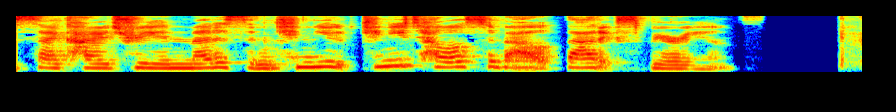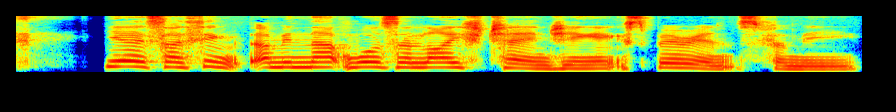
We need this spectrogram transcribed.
psychiatry and medicine. Can you can you tell us about that experience? Yes i think i mean that was a life-changing experience for me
